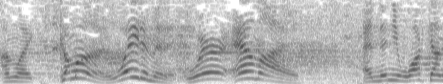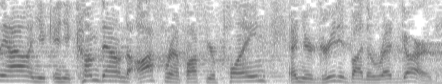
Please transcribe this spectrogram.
I'm like, come on, wait a minute, where am I? And then you walk down the aisle and you, and you come down the off ramp off your plane and you're greeted by the Red Guard.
